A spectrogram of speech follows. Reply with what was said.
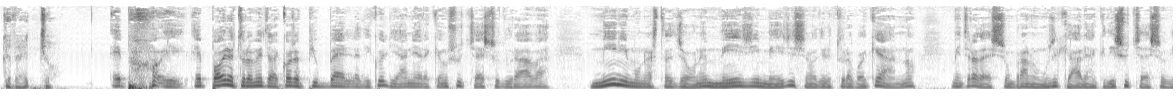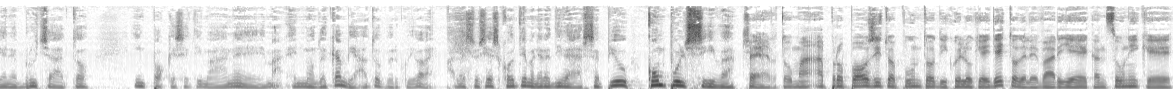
che vecchio. E poi, e poi naturalmente la cosa più bella di quegli anni era che un successo durava minimo una stagione, mesi, mesi, se non addirittura qualche anno, mentre adesso un brano musicale anche di successo viene bruciato in poche settimane, ma il mondo è cambiato, per cui vabbè, adesso si ascolta in maniera diversa, più compulsiva. Certo, ma a proposito appunto di quello che hai detto, delle varie canzoni che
